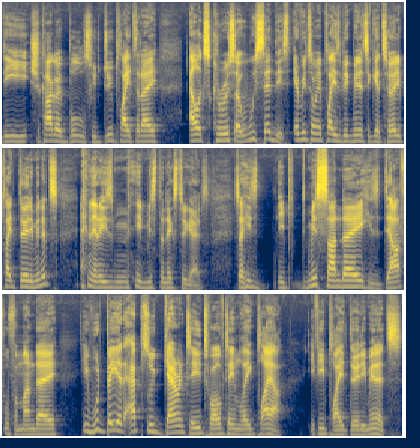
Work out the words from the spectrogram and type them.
the Chicago Bulls, who do play today. Alex Caruso, we said this every time he plays big minutes, he gets hurt. He played 30 minutes and then he's he missed the next two games. So he's he missed Sunday. He's doubtful for Monday. He would be an absolute guaranteed 12 team league player if he played 30 minutes.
